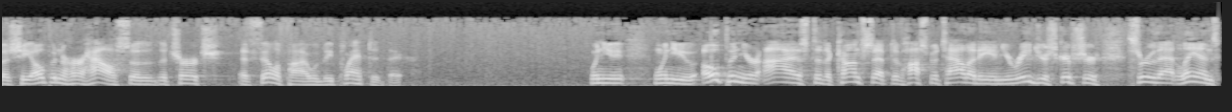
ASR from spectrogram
but she opened her house so that the church at Philippi would be planted there. When you, when you open your eyes to the concept of hospitality and you read your scripture through that lens,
